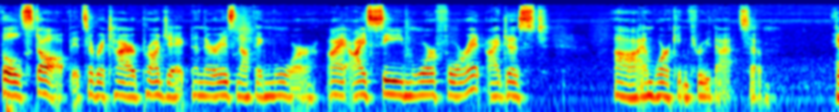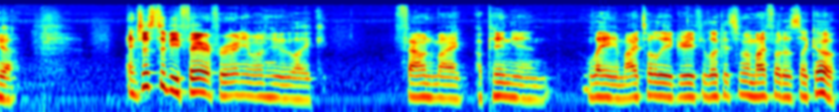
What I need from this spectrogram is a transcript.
full stop. It's a retired project, and there is nothing more. I I see more for it. I just uh, am working through that. So Yeah. And just to be fair for anyone who like found my opinion lame, I totally agree. If you look at some of my photos, like, oh,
